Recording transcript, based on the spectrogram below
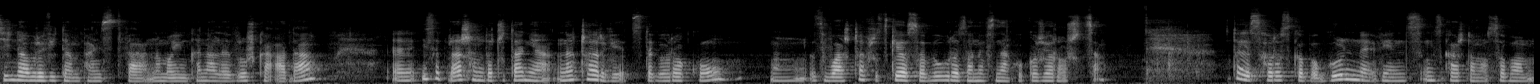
Dzień dobry, witam Państwa na moim kanale Wróżka Ada e, i zapraszam do czytania na czerwiec tego roku, mm, zwłaszcza wszystkie osoby urodzone w znaku koziorożca. To jest horoskop ogólny, więc nie z każdą osobą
